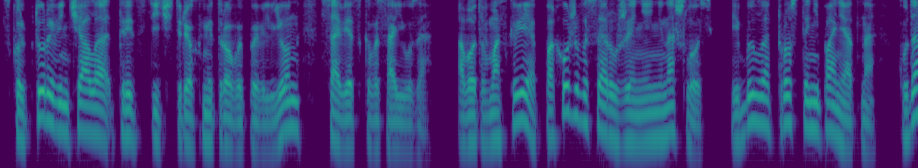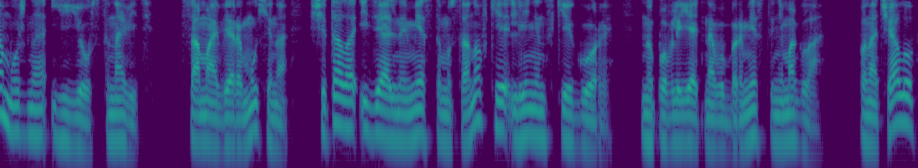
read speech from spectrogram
скульптура венчала 34-метровый павильон Советского Союза. А вот в Москве похожего сооружения не нашлось, и было просто непонятно, куда можно ее установить. Сама Вера Мухина считала идеальным местом установки Ленинские горы, но повлиять на выбор места не могла. Поначалу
